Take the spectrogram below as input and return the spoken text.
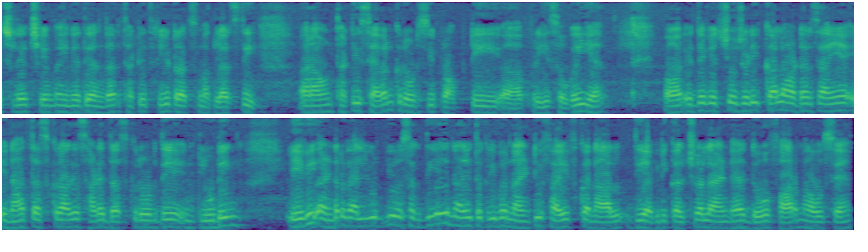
ਪਿਛਲੇ 6 ਮਹੀਨੇ ਦੇ ਅੰਦਰ 33 ਡਰਗ ਸਮਗਲਰਸ ਦੀ ਅਰਾਊਂਡ 37 ਕਰੋੜ ਦੀ ਪ੍ਰਾਪਰਟੀ ਫਰੀਜ਼ ਹੋ ਗਈ ਹੈ। ਔਰ ਇਹਦੇ ਵਿੱਚੋਂ ਜਿਹੜੀ ਕੱਲ ਆਰਡਰਸ ਆਏ ਹੈ ਇਨਾਹ ਤਸਕਰਾਂ ਦੇ 10.5 ਕਰੋੜ ਦੇ ਇਨਕਲੂਡਿੰਗ ਇਹ ਵੀ ਅੰਡਰ ਵੈਲਿਊਡ ਵੀ ਹੋ ਸਕਦੀ ਹੈ, ਇਹਨਾਂ ਦੀ ਤਕਰੀਬਨ 95 ਕਨਾਲ ਦੀ ਐਗਰੀਕਲਚਰਲ ਲੈਂਡ ਹੈ, ਦੋ ਫਾਰਮ ਹਾਊਸ ਹੈ।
